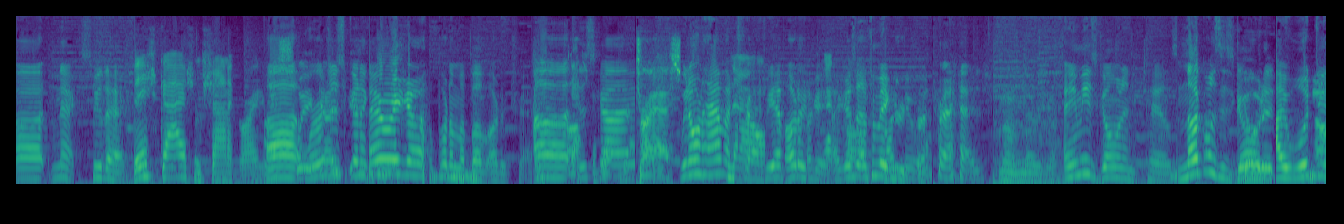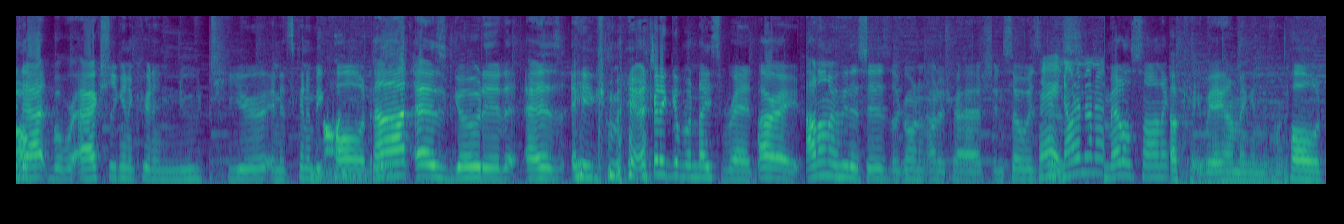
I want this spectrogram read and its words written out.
Uh, next. Who the heck? This guy is from Sonic Riders. Uh, Wait, we're guys, just gonna. guys, There we go. We'll put him above utter trash. Uh, this guy. trash. We don't have a No. trash. We have utter. Okay, I guess I have to make a new one. Trash. Boom. There we go. Amy's going in tails. Knuckles is goated. Goated. I would do that, but we're actually gonna create a new tier, and it's gonna be called not as goated as Eggman. I'm gonna give him a nice red. All right. I don't know who this is. They're going in utter trash, and so is Hey, this. no, no, no, no. Metal Sonic. Okay, we gotta make a new one called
